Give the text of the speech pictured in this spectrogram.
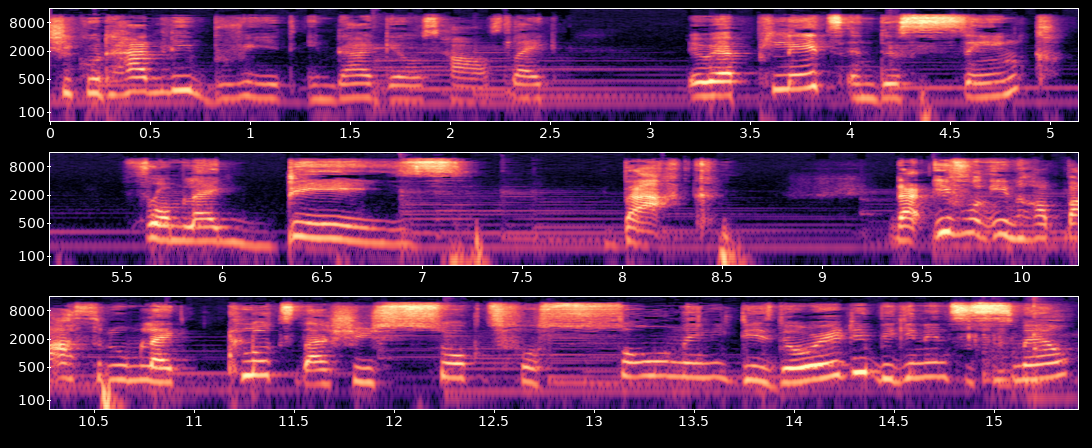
she could hardly breathe in that girl's house. Like there were plates in the sink from like days back. That even in her bathroom, like clothes that she soaked for so many days, they're already beginning to smell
